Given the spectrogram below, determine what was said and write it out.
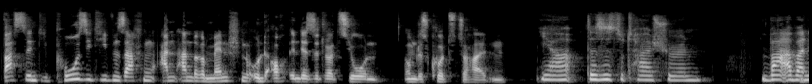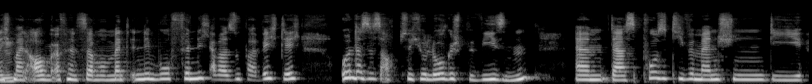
was sind die positiven Sachen an anderen Menschen und auch in der Situation, um das kurz zu halten. Ja, das ist total schön. War aber mhm. nicht mein augenöffnendster Moment in dem Buch, finde ich aber super wichtig. Und das ist auch psychologisch bewiesen, ähm, dass positive Menschen, die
